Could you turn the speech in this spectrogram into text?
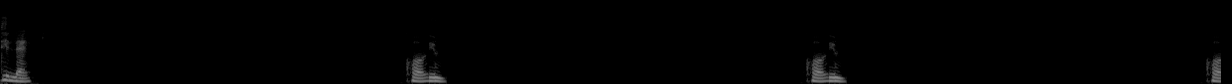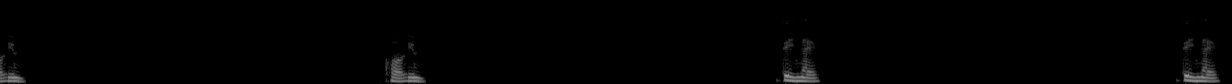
Dilek. Koyun. Koyun. Koyun. Koyun dene dene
